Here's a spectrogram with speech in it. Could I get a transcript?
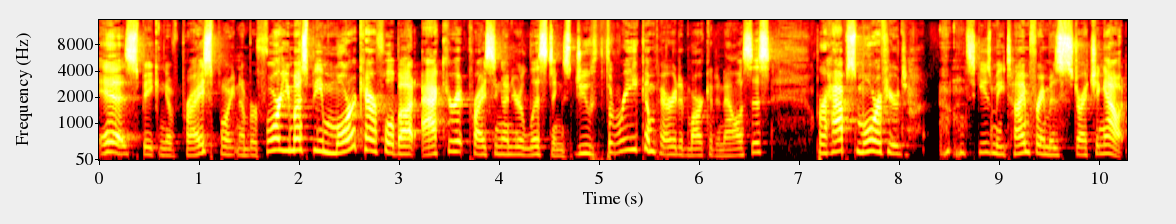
is speaking of price, point number four, you must be more careful about accurate pricing on your listings. Do three comparative market analysis, perhaps more if your excuse me, time frame is stretching out.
